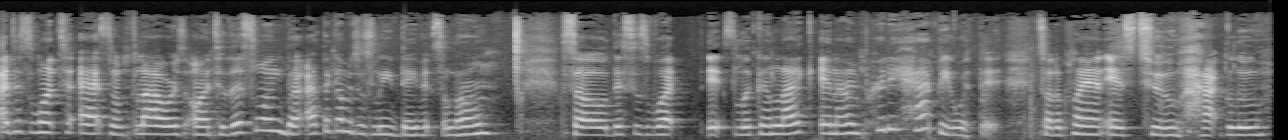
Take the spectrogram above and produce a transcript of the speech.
I just want to add some flowers onto this one, but I think I'm gonna just leave David's alone. So this is what it's looking like and I'm pretty happy with it. So the plan is to hot glue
